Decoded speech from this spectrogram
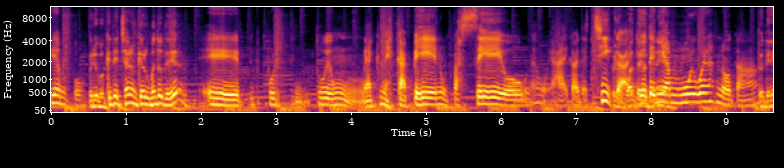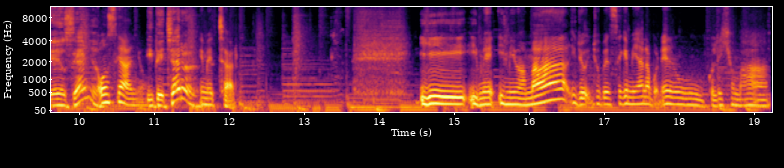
tiempos. ¿Pero por qué te echaron? ¿Qué argumento te dieron? Eh, por- tuve un, me, me escapé en un paseo, una weá de cabra ¿Pero chica. Yo tenía tenías? muy buenas notas, ¿ah? Pero tenías 11 años. 11 años, ¿Y te echaron? y me echaron. Y, y me- y mi mamá, yo, yo pensé que me iban a poner en un colegio más,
